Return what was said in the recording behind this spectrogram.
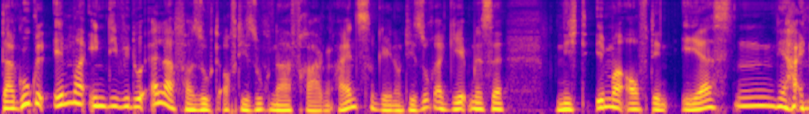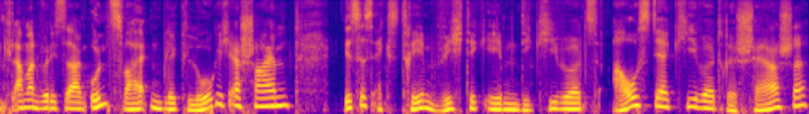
Da Google immer individueller versucht, auf die Suchnachfragen einzugehen und die Suchergebnisse nicht immer auf den ersten, ja in Klammern würde ich sagen, und zweiten Blick logisch erscheinen, ist es extrem wichtig, eben die Keywords aus der Keyword-Recherche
